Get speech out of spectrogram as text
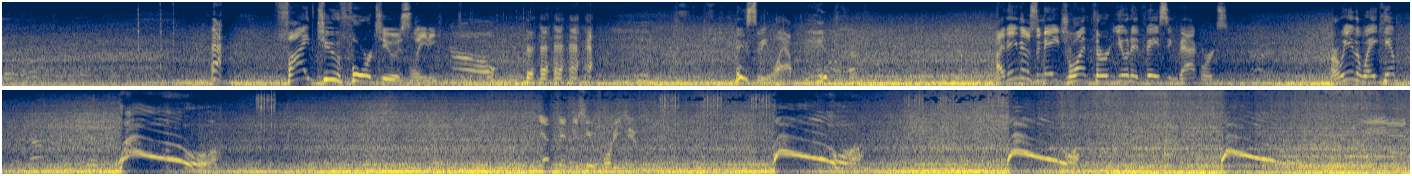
going on. 5242 is leading. No. Oh. Makes me laugh. I think there's an H1 third unit facing backwards. Are we in the way, Kim? Whoa! Yep, 5242. Whoa! Whoa! Whoa! And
